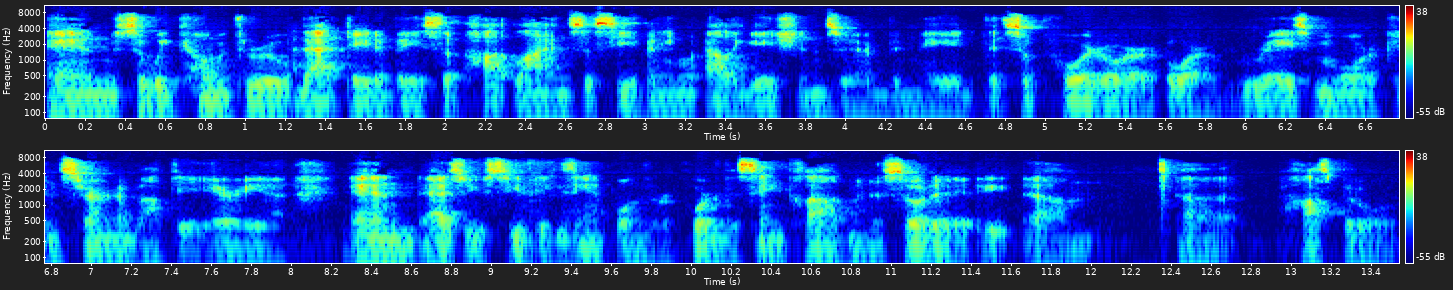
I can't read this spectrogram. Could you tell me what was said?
And so we comb through that database of hotlines to see if any allegations have been made that support or, or raise more concern about the area. And as you see the example in the report of the St. Cloud, Minnesota um, uh, hospital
